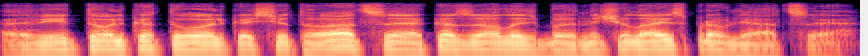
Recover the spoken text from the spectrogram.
А ведь только-только ситуация, казалось бы, начала исправляться.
